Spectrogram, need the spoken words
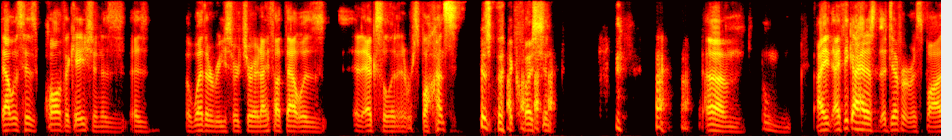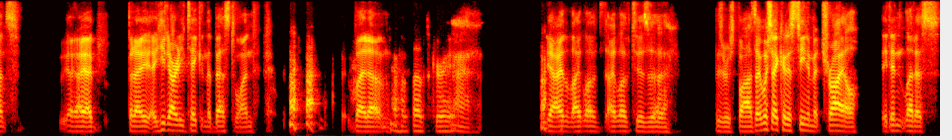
that was his qualification as as a weather researcher, and I thought that was an excellent response to that question. um, I I think I had a, a different response, I, I, but I he'd already taken the best one. but um, that's great. yeah, I I loved I loved his uh his response. I wish I could have seen him at trial. They didn't let us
